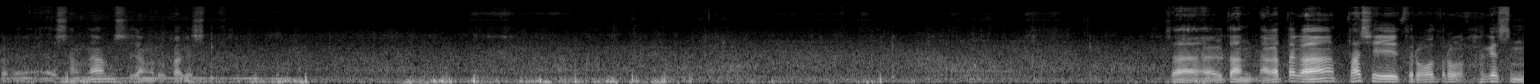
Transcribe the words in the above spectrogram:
어, 상남시장으로 가겠습니다. 자, 일단 나갔다가 다시 들어오도록 하겠습니다.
